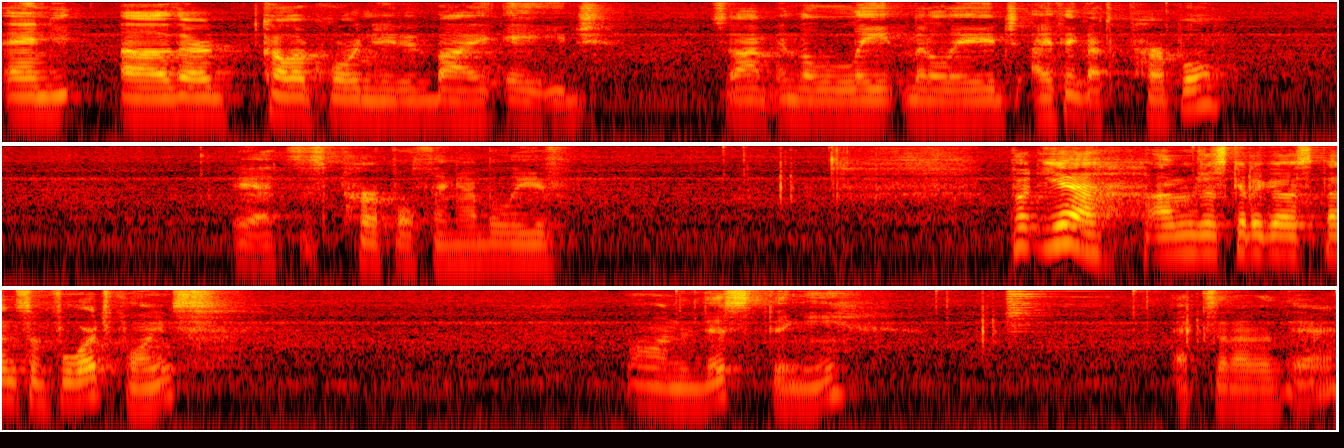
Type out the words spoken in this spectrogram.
and uh, they're color coordinated by age. So I'm in the late middle age. I think that's purple. Yeah, it's this purple thing, I believe. But yeah, I'm just gonna go spend some forge points on this thingy exit out of there,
